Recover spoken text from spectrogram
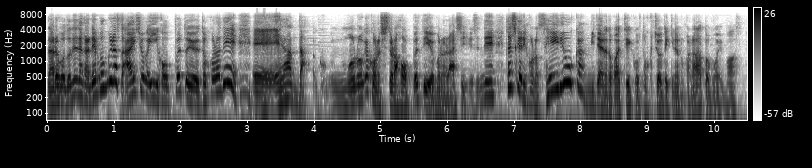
なるほどね。だからレモングラスと相性がいいホップというところで、えー、選んだものがこのシトラホップっていうものらしいですね。確かにこの清涼感みたいなところが結構特徴的なのかなと思います。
